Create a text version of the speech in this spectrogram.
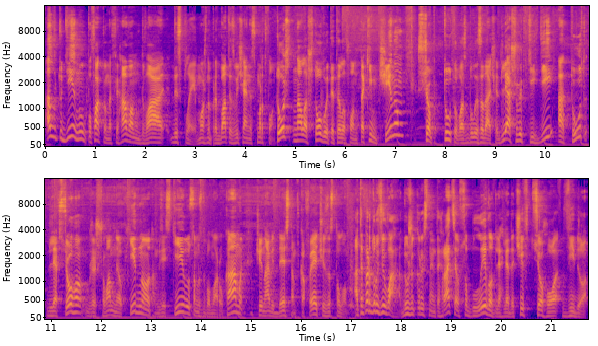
Але тоді, ну по факту, нафіга вам два дисплеї. Можна придбати звичайний смартфон. Тож налаштовуйте телефон таким чином, щоб тут у вас були задачі для швидких дій, а тут для всього, вже що вам необхідно, там зі стілусом, з двома руками, чи навіть десь там в кафе чи за столом. А тепер, друзі, увага! Дуже корисна інтеграція, особливо для глядачів цього відео.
